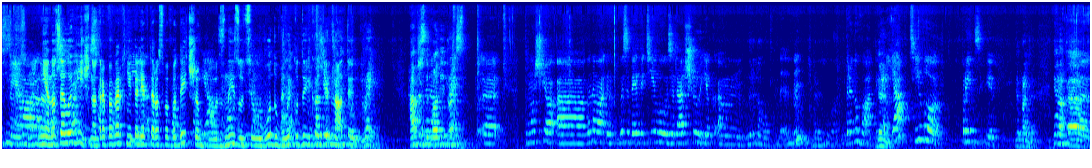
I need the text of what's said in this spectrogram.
з Ні, ну це логічно. Треба верхній колектор освободити, щоб знизу цю воду були куди відігнати. How does the body drain? Е, Тому що а, ви, нема- ви задаєте тілу задачу як ем, м? дренувати. Дренувати. Як тіло, в принципі, The prana. You know, uh, е,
